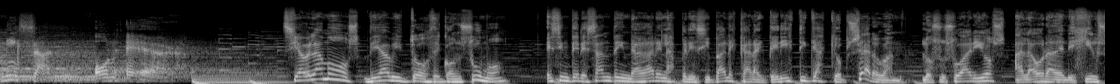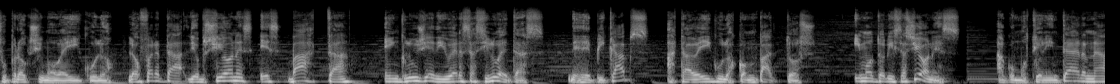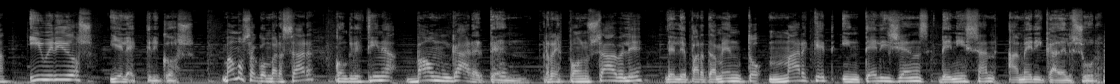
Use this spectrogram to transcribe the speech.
Nissan On Air. Si hablamos de hábitos de consumo, es interesante indagar en las principales características que observan los usuarios a la hora de elegir su próximo vehículo. La oferta de opciones es vasta e incluye diversas siluetas, desde pickups hasta vehículos compactos, y motorizaciones, a combustión interna, híbridos y eléctricos. Vamos a conversar con Cristina Baumgarten, responsable del departamento Market Intelligence de Nissan América del Sur.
